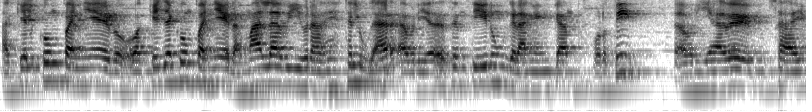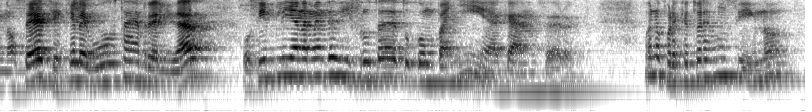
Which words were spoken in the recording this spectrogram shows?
Aquel compañero o aquella compañera mala vibra de este lugar habría de sentir un gran encanto por ti. Habría de, o sea, no sé si es que le gustas en realidad o simplemente disfruta de tu compañía, cáncer. Bueno, pero es que tú eres un signo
